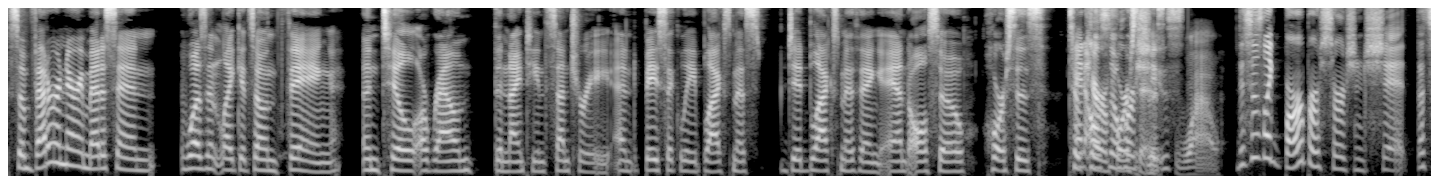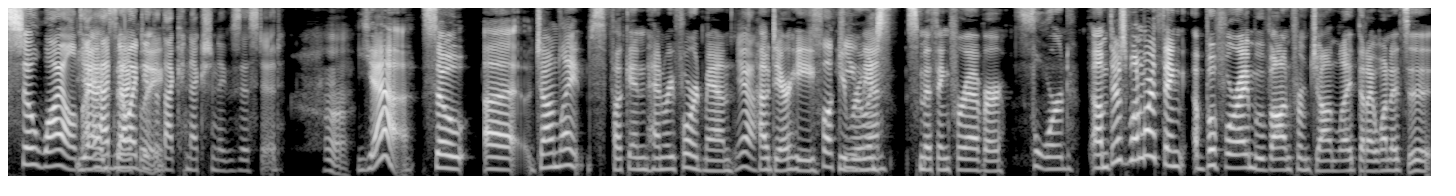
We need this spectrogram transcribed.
So veterinary medicine wasn't like its own thing until around the 19th century. And basically, blacksmiths did blacksmithing and also horses took And care also of horses. horseshoes. Wow. This is like barber surgeon shit. That's so wild. I Yeah, had no idea that that connection existed. Huh. Yeah. So, uh, John Light's fucking Henry Ford, man. Yeah. How dare he? Fuck he you, ruined man. smithing forever. Ford. Um, there's one more thing uh, before I move on from John Light that I wanted to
